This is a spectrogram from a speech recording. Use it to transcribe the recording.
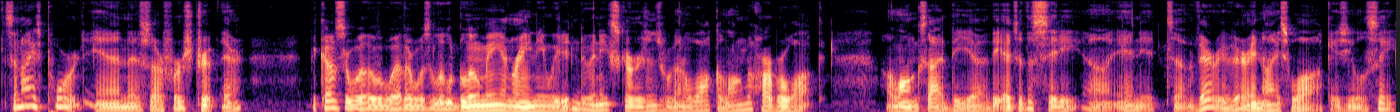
it's a nice port, and this is our first trip there. Because the weather was a little gloomy and rainy, we didn't do any excursions. We're going to walk along the harbor walk alongside the uh, the edge of the city, uh, and it's a very very nice walk, as you will see.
